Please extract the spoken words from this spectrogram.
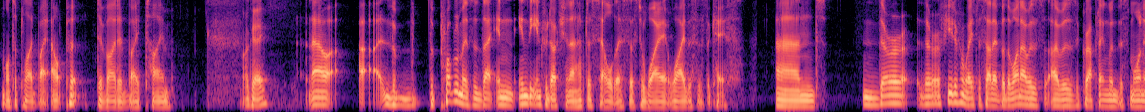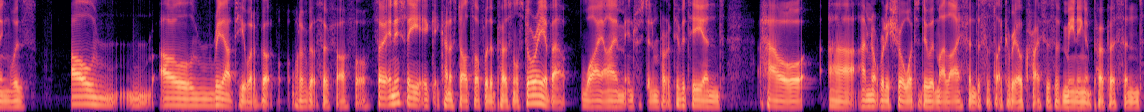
multiplied by output divided by time. Okay. Now, uh, the the problem is that in, in the introduction, I have to sell this as to why why this is the case, and there are there are a few different ways to sell it. But the one I was I was grappling with this morning was I'll I'll read out to you what I've got what I've got so far for. So initially, it, it kind of starts off with a personal story about why I'm interested in productivity and how uh, I'm not really sure what to do with my life, and this is like a real crisis of meaning and purpose. And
